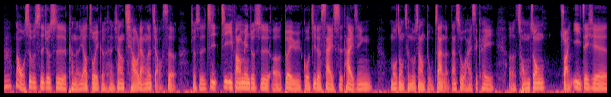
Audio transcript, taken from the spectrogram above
嗯、那我是不是就是可能要做一个很像桥梁的角色？就是既既一方面就是呃，对于国际的赛事，它已经某种程度上独占了，但是我还是可以呃从中转译这些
